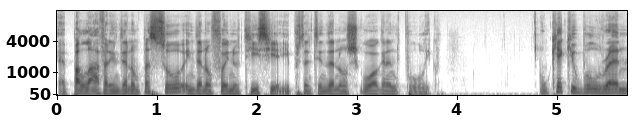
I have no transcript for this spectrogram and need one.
a palavra ainda não passou, ainda não foi notícia e, portanto, ainda não chegou ao grande público o que é que o bull run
